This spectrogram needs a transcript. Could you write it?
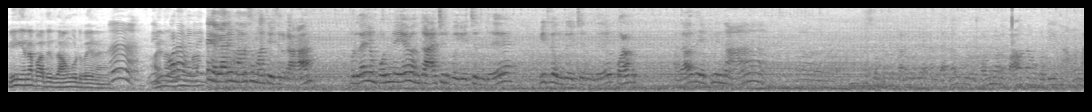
நீங்கள் என்ன பார்த்துக்கிட்டு அவங்க வீட்டு பையனை? எல்லாரையும் மனசு மாற்றி வச்சிருக்கா இப்படிதான் என் பொண்ணையே வந்து அழைச்சிட்டு போய் வச்சிருந்து வீட்டில் கொண்டு வச்சிருந்து குழந்தை அதாவது எப்படின்னா அவன்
